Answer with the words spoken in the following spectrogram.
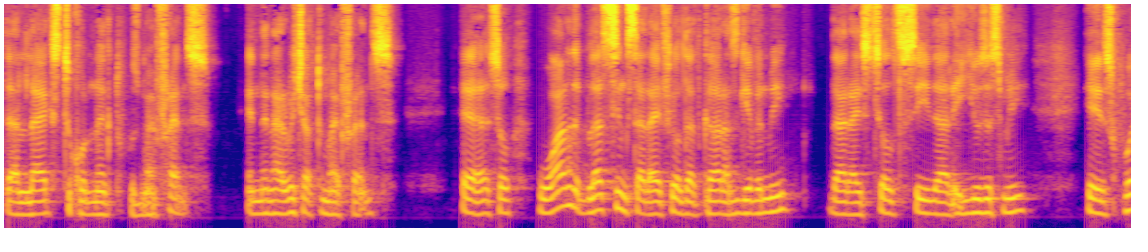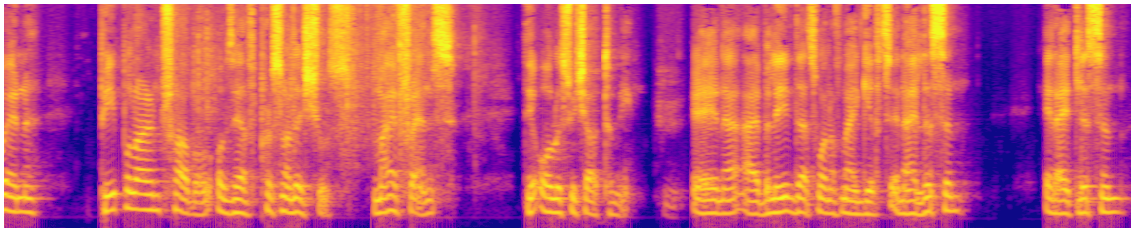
that likes to connect with my friends. And then I reach out to my friends. Uh, so one of the blessings that I feel that God has given me, that I still see that He uses me, is when people are in trouble or they have personal issues. My friends, they always reach out to me, and I, I believe that's one of my gifts. And I listen, and I listen,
